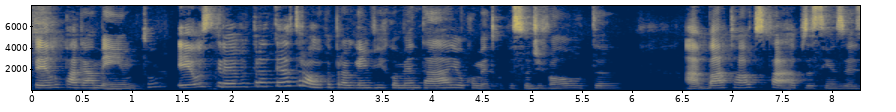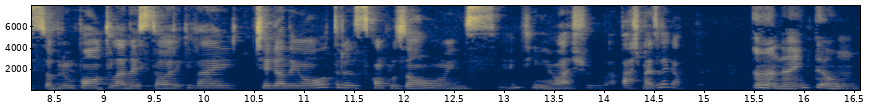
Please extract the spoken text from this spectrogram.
pelo pagamento. Eu escrevo para ter a troca, para alguém vir comentar e eu comento com a pessoa de volta. bato altos papos, assim, às vezes, sobre um ponto lá da história que vai chegando em outras conclusões. Enfim, eu acho a parte mais legal. Ana, então,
